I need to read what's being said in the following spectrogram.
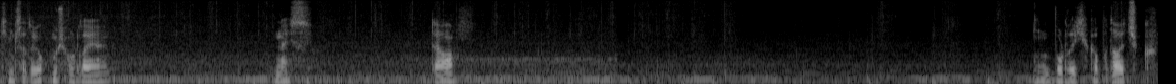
Kimse de yokmuş orada yani. Neyse. Devam. Hmm, Burada iki kapı da açık.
